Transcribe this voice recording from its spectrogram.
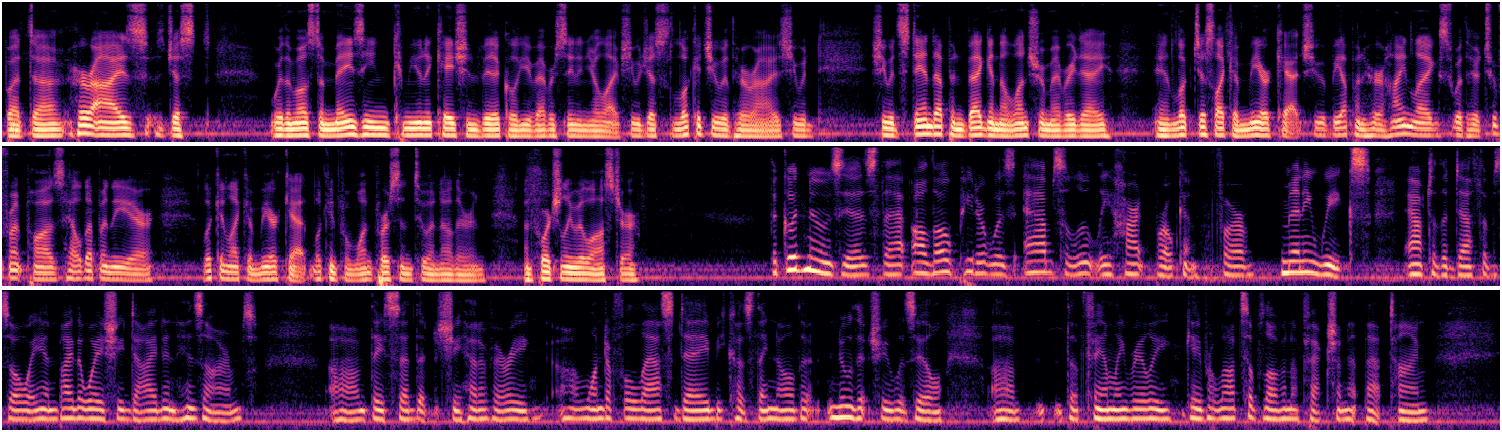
but uh, her eyes just were the most amazing communication vehicle you've ever seen in your life. She would just look at you with her eyes. She would she would stand up and beg in the lunchroom every day and looked just like a meerkat. She would be up on her hind legs with her two front paws held up in the air, looking like a meerkat, looking from one person to another. And unfortunately, we lost her. The good news is that although Peter was absolutely heartbroken for many weeks after the death of Zoe, and by the way, she died in his arms. Uh, they said that she had a very uh, wonderful last day because they know that knew that she was ill. Uh, the family really gave her lots of love and affection at that time.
